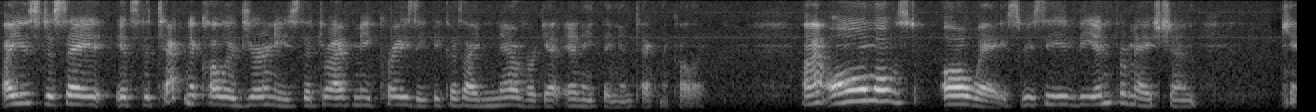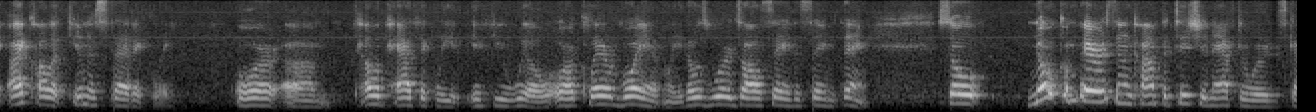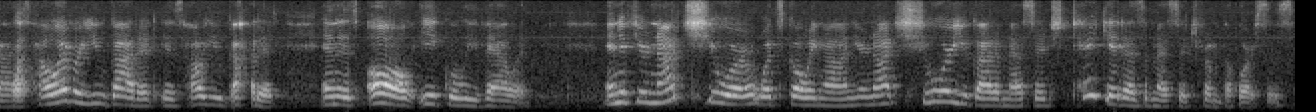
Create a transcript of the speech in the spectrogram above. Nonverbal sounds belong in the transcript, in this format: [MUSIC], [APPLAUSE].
I used to say it's the Technicolor journeys that drive me crazy because I never get anything in Technicolor. I almost always receive the information, I call it kinesthetically, or um, telepathically, if you will, or clairvoyantly. Those words all say the same thing. So, no comparison and competition afterwards, guys. However, you got it is how you [LAUGHS] got it, and it's all equally valid. And if you're not sure what's going on, you're not sure you got a message, take it as a message from the horses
